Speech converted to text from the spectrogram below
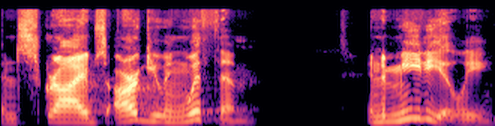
and scribes arguing with them. And immediately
